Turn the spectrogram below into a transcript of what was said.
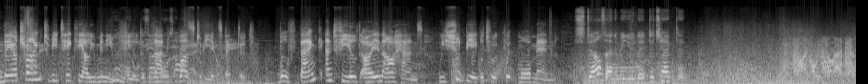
They are trying to retake the aluminium field. That was to be expected. Both bank and field are in our hands. We should be able to equip more men. Stealth enemy unit detected. Finally, some action.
